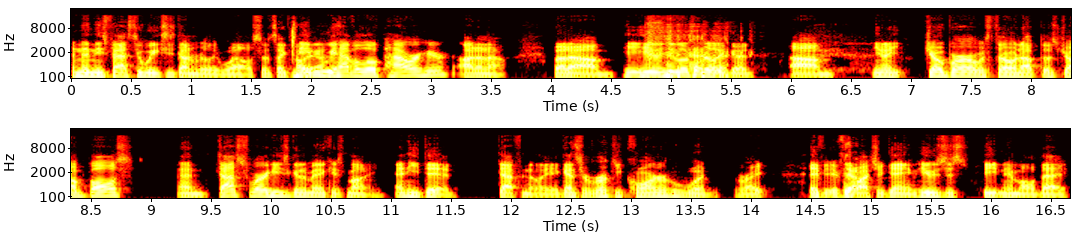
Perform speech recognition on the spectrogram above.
and then these past two weeks he's done really well. So it's like Oh, maybe yeah. we have a little power here. I don't know, but um, he he, he looked really good. Um, you know, Joe Burrow was throwing up those jump balls, and that's where he's going to make his money, and he did definitely against a rookie corner who wouldn't, right? If if you Yeah. watch a game, he was just beating him all day.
